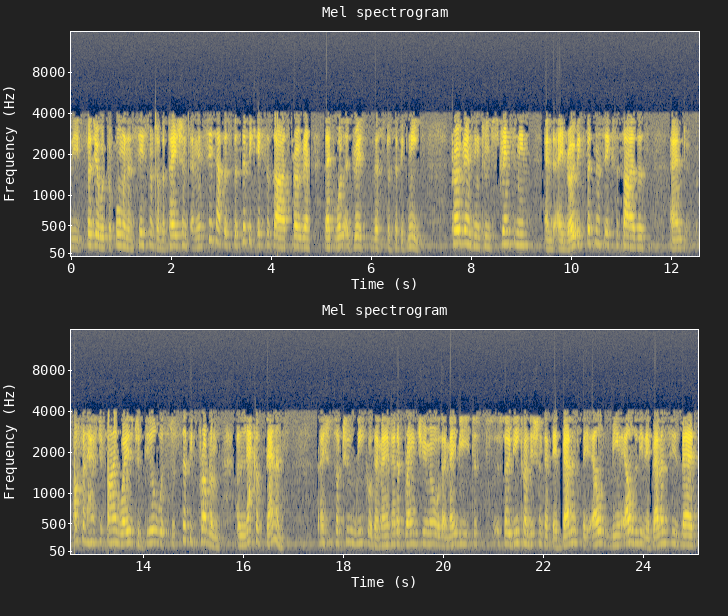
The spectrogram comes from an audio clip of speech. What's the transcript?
the physio would perform an assessment of the patient and then set up a specific exercise program that will address the specific needs. Programs include strengthening and aerobic fitness exercises and often has to find ways to deal with specific problems, a lack of balance patients are too weak or they may have had a brain tumor or they may be just so deconditioned that their balance, their el being elderly, their balance is bad,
